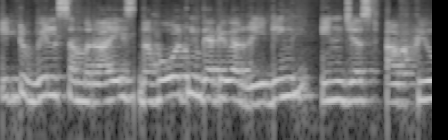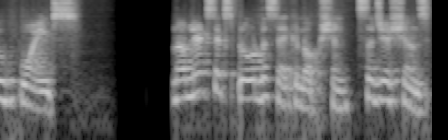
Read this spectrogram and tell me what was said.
it will summarize the whole thing that you are reading in just a few points. Now let's explore the second option, suggestions.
